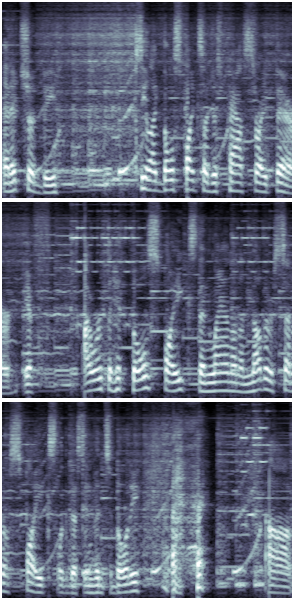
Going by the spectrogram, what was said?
and it should be. See, like those spikes I just passed right there. If I were to hit those spikes, then land on another set of spikes, look at this invincibility, uh,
